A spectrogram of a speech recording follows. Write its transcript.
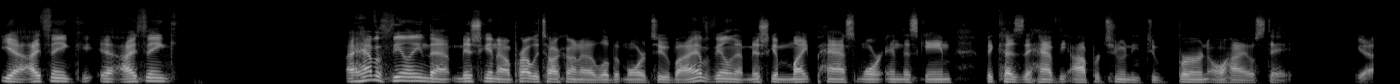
yeah, I think I think I have a feeling that Michigan. I'll probably talk on it a little bit more too, but I have a feeling that Michigan might pass more in this game because they have the opportunity to burn Ohio State. Yeah.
